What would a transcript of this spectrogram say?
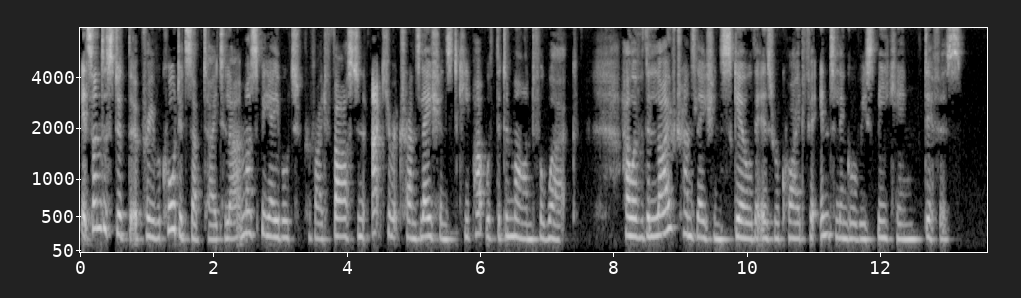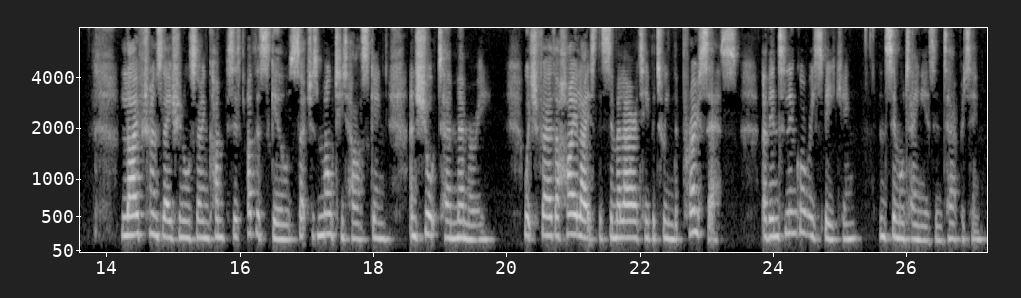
It's understood that a pre-recorded subtitler must be able to provide fast and accurate translations to keep up with the demand for work. However, the live translation skill that is required for interlingual respeaking differs. Live translation also encompasses other skills such as multitasking and short-term memory, which further highlights the similarity between the process of interlingual respeaking and simultaneous interpreting.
